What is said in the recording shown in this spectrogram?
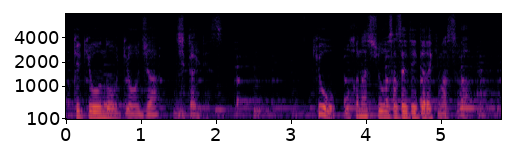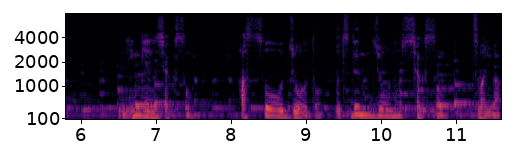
法華経の行者次回です。今日お話をさせていただきますは人間釈尊発想浄土仏殿上の釈尊つまりは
